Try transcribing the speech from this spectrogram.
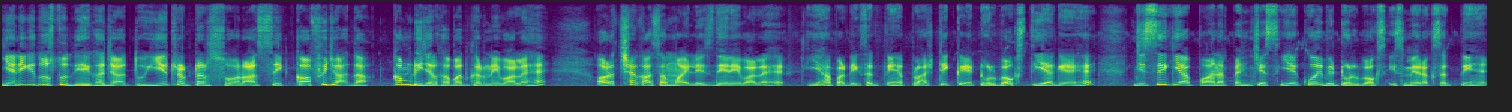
यानी कि दोस्तों, देखा जाए तो ये ट्रैक्टर स्वराज से काफ़ी ज़्यादा कम डीजल खपत करने वाला है और अच्छा खासा माइलेज देने वाला है। यहाँ पर देख सकते हैं, प्लास्टिक का टोल बॉक्स दिया गया है, जिससे कि आप पाना, पंचेस या कोई भी टोल बॉक्स इसमें रख सकते हैं।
